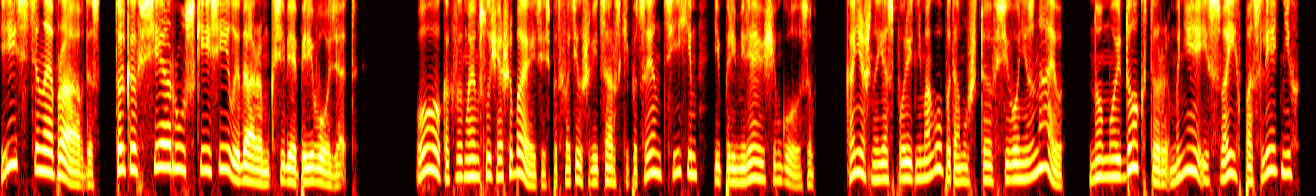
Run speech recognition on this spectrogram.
«Истинная правда, только все русские силы даром к себе переводят». «О, как вы в моем случае ошибаетесь», — подхватил швейцарский пациент тихим и примиряющим голосом. Конечно, я спорить не могу, потому что всего не знаю, но мой доктор мне из своих последних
